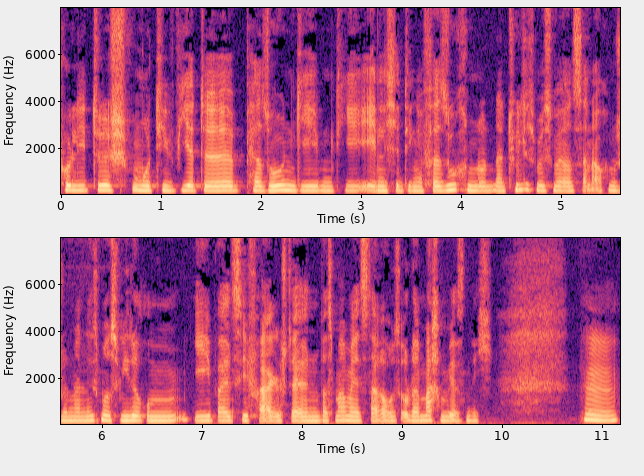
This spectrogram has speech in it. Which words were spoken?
politisch motivierte Personen geben, die ähnliche Dinge versuchen. Und natürlich müssen wir uns dann auch im Journalismus wiederum jeweils die Frage stellen, was machen wir jetzt daraus oder machen wir es nicht? Hm.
